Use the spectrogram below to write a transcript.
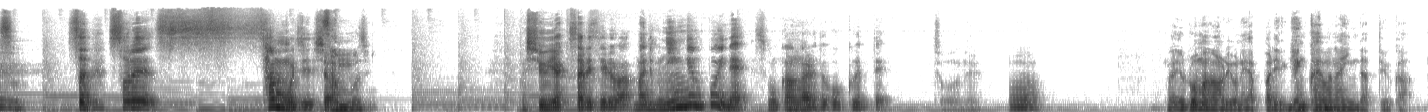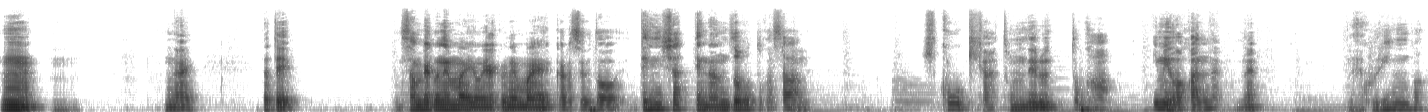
そうそそれ、3文字でしょ？3文字。集約されてるわ。まあでも人間っぽいね。そう考えると悟空って。そうだね。うん。まあ、ロマンあるよね。やっぱり限界はないんだっていうか。うん。うん。ない。だって、300年前、400年前からすると、電車って何ぞとかさ、うん飛行機が飛んでるとか、意味わかんないもんね。ねグリーンバック？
